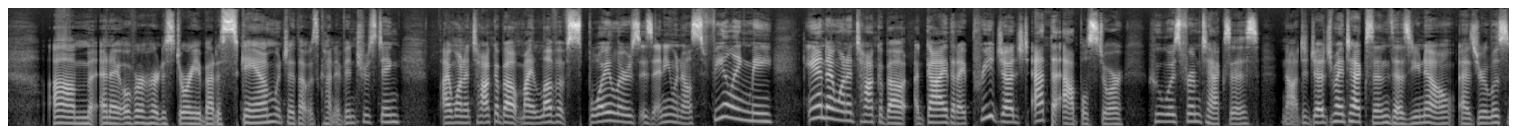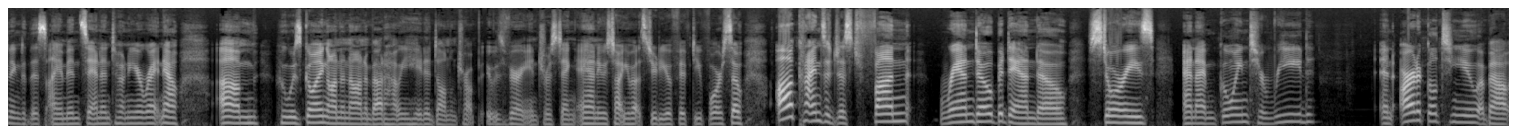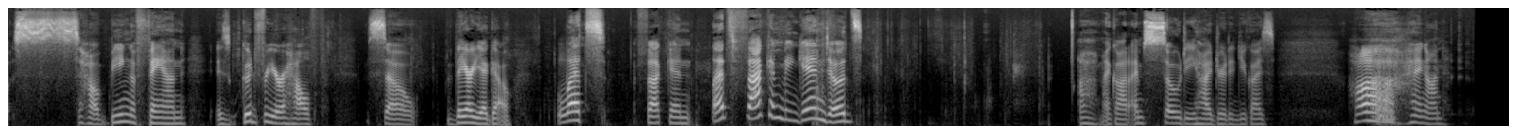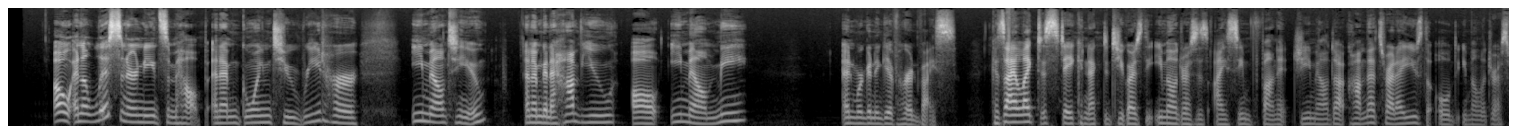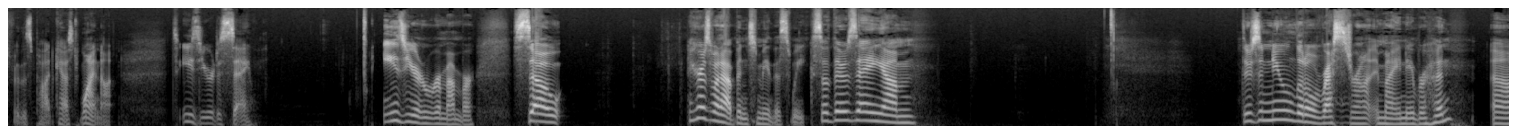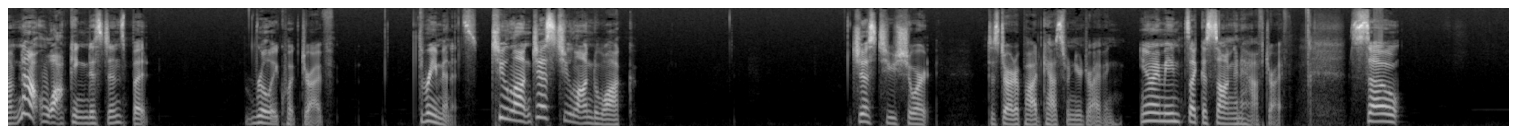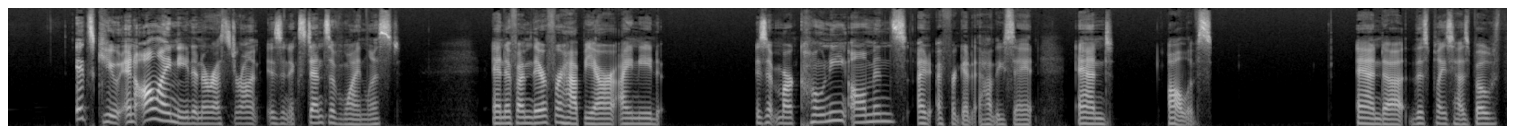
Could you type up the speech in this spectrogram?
Um, and I overheard a story about a scam, which I thought was kind of interesting. I want to talk about my love of spoilers. Is anyone else feeling me? And I want to talk about a guy that I prejudged at the Apple store who was from Texas. Not to judge my Texans, as you know, as you're listening to this, I am in San Antonio right now, um, who was going on and on about how he hated Donald Trump. It was very interesting. And he was talking about Studio 54. So, all kinds of just fun, rando bedando stories. And I'm going to read an article to you about how being a fan is good for your health. So there you go. Let's fucking let's fucking begin, dudes. Oh my God, I'm so dehydrated, you guys. Ah, hang on. Oh, and a listener needs some help, and I'm going to read her email to you, and I'm going to have you all email me, and we're going to give her advice. Because I like to stay connected to you guys. The email address is iseemfun at gmail.com. That's right. I use the old email address for this podcast. Why not? It's easier to say, easier to remember. So here's what happened to me this week. So there's a um there's a new little restaurant in my neighborhood. Um, not walking distance, but really quick drive. Three minutes. Too long, just too long to walk. Just too short to start a podcast when you're driving. You know what I mean? It's like a song and a half drive. So it's cute. And all I need in a restaurant is an extensive wine list. And if I'm there for happy hour, I need, is it Marconi almonds? I, I forget how they say it. And olives. And uh, this place has both.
